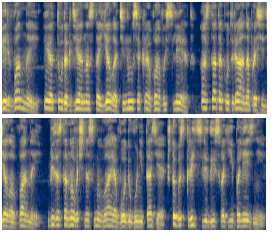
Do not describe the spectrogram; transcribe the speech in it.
Дверь в ванной, и оттуда, где она стояла, тянулся кровавый след. Остаток утра она просидела в ванной, безостановочно смывая воду в унитазе, чтобы скрыть следы своей болезни.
